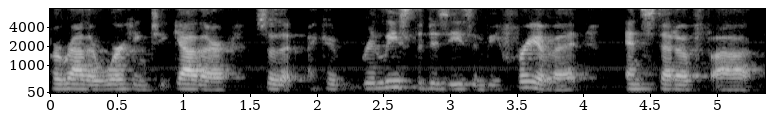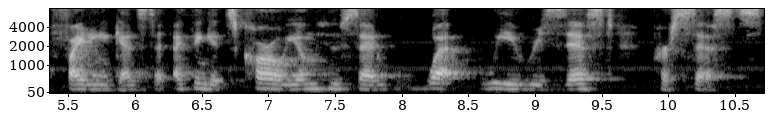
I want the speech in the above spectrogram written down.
but rather working together so that I could release the disease and be free of it instead of uh, fighting against it. I think it's Carl Jung who said, What we resist persists.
